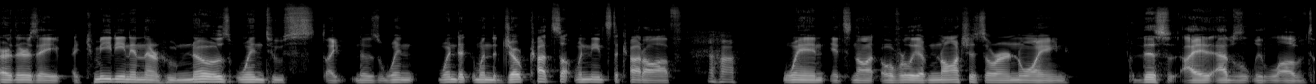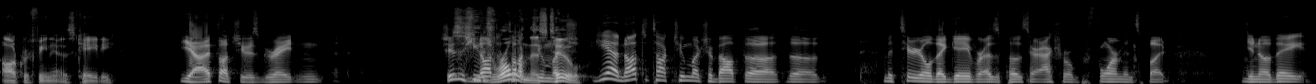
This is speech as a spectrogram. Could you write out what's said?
or there's a, a comedian in there who knows when to like knows when when to, when the joke cuts up when needs to cut off Uh huh. when it's not overly obnoxious or annoying. This I absolutely loved Awkwafina as Katie. Yeah, I thought she was great, and She has a huge role in this too too. much- Yeah, not to talk too much about the the material they gave her as opposed to her actual performance, but you know they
